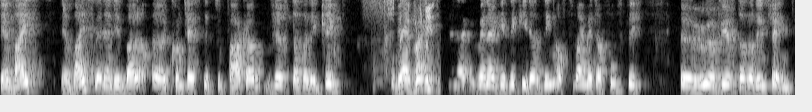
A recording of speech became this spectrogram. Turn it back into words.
Der weiß, der weiß, wenn er den Ball äh, contested zu Parker wirft, dass er den kriegt. Und ja, weiß, wenn er, wenn er Gesicki das Ding auf 2,50 Meter äh, Höhe wirft, dass er den fängt.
